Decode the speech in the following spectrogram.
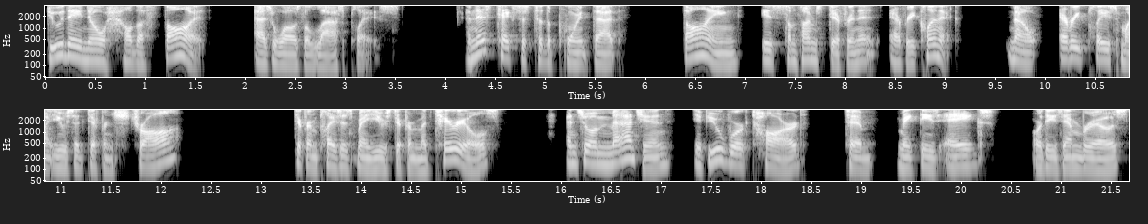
do they know how to thaw it as well as the last place? And this takes us to the point that thawing is sometimes different at every clinic. Now, every place might use a different straw. Different places may use different materials. And so imagine if you worked hard to make these eggs or these embryos,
